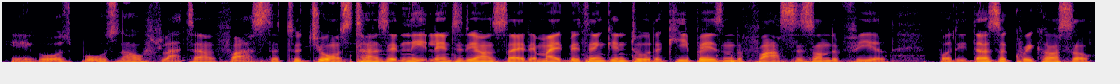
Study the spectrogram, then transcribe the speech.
Here goes Bowes now flatter and faster to Jones. Turns it neatly into the onside. They might be thinking too. The keeper isn't the fastest on the field, but he does a quick hustle.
